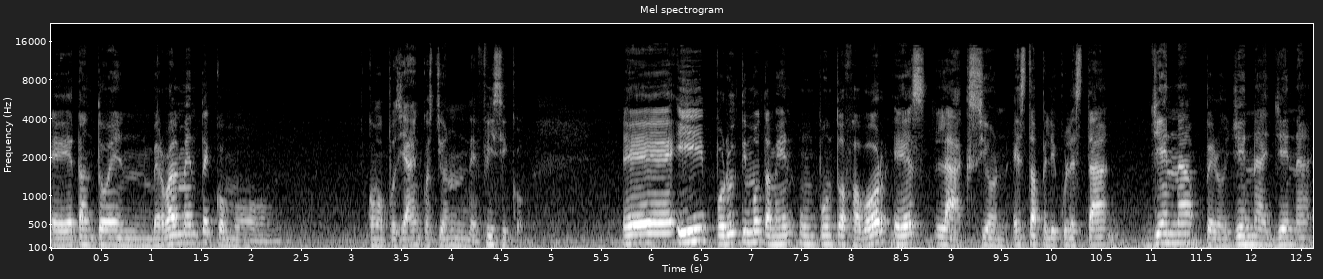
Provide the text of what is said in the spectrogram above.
Eh, tanto en verbalmente como como pues ya en cuestión de físico. Eh, y por último también un punto a favor es la acción. Esta película está llena, pero llena, llena,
